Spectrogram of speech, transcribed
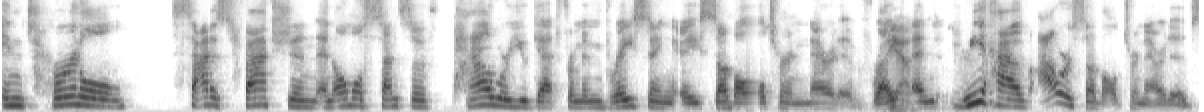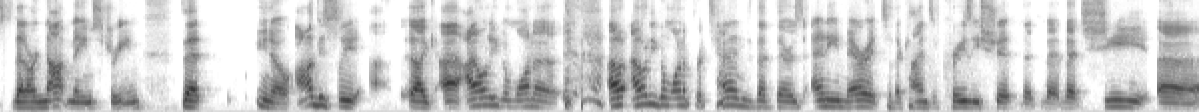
internal satisfaction and almost sense of power you get from embracing a subaltern narrative, right? Yeah. And we have our subaltern narratives that are not mainstream that, you know, obviously like I, I don't even want to I, I don't even want to pretend that there's any merit to the kinds of crazy shit that that, that she uh,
